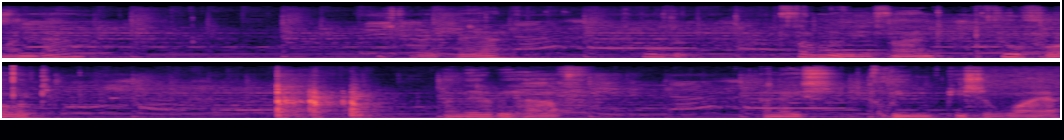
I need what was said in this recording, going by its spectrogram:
one down, just about there. Hold it firmly with your hand, pull forward, and there we have a nice clean piece of wire.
